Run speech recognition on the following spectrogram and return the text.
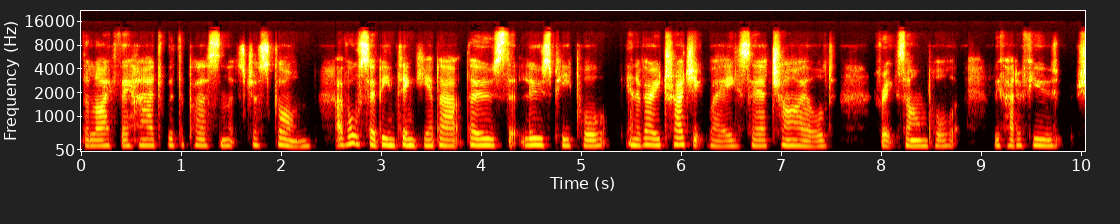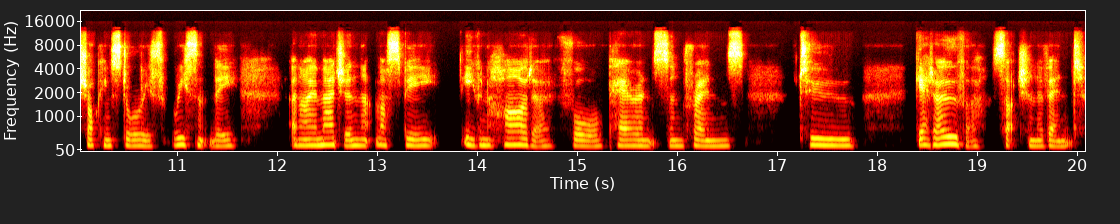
the life they had with the person that's just gone i've also been thinking about those that lose people in a very tragic way say a child for example. We've had a few shocking stories recently, and I imagine that must be even harder for parents and friends to get over such an event.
